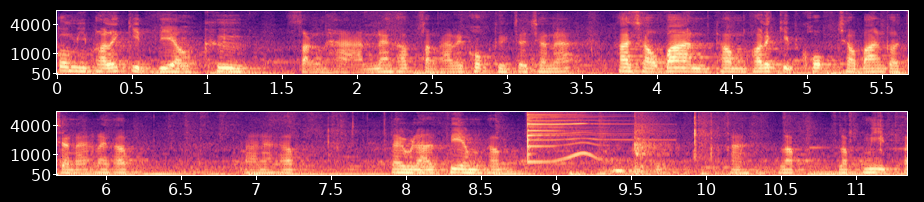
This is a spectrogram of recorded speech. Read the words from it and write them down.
ก็มีภารกิจเดียวคือ สังหารนะครับสังหารให้ครบถึงจะชนะ ถ้าชาวบ้านทำภารกิจครบชาวบ้านก็ชนะนะครับมานะครับในเวลาเสียมครับรับรับมีดไป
